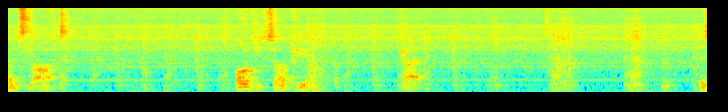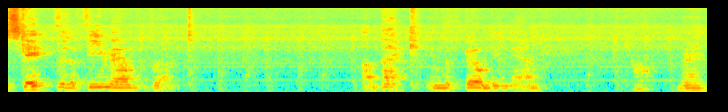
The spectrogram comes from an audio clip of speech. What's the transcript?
That's locked. Okay, it's up here. Got it. Escape with a female grunt. I'm back in the building now. Man.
